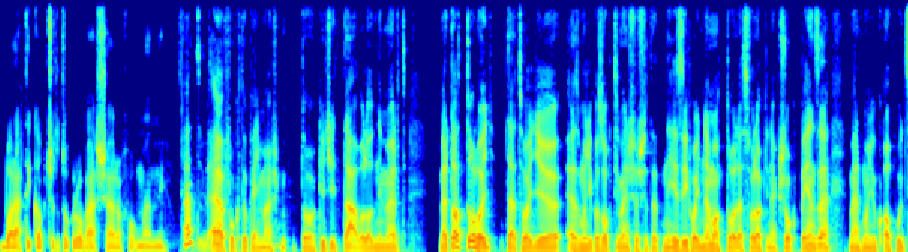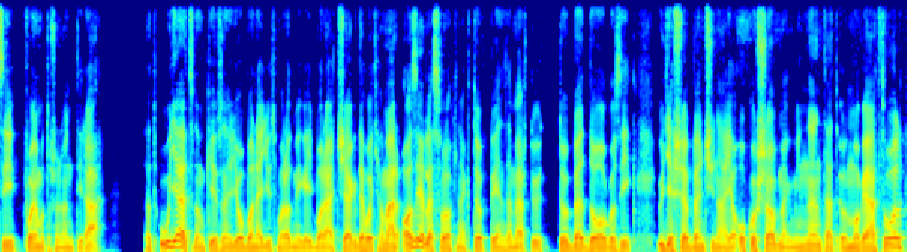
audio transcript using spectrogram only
baráti kapcsolatotok rovására fog menni. Hát el fogtok egymástól kicsit távolodni, mert mert attól, hogy, tehát, hogy ez mondjuk az optimális esetet nézi, hogy nem attól lesz valakinek sok pénze, mert mondjuk apuci folyamatosan önti rá. Tehát úgy el tudom képzelni, hogy jobban együtt marad még egy barátság, de hogyha már azért lesz valakinek több pénze, mert ő többet dolgozik, ügyesebben csinálja, okosabb, meg minden, tehát önmagától,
